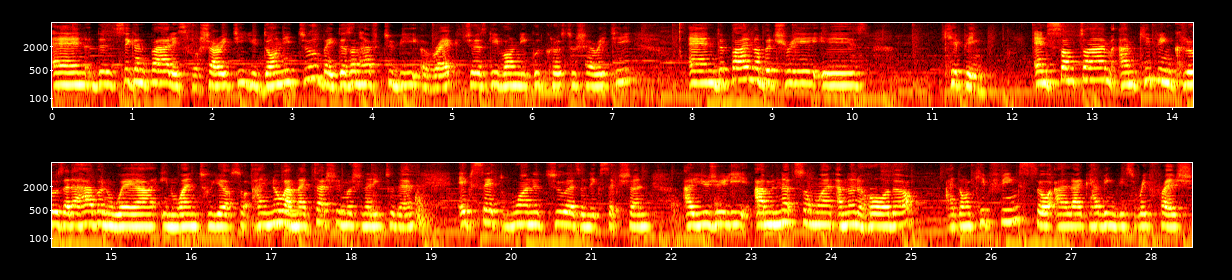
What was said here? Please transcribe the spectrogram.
And the second pile is for charity. You don't need to but it doesn't have to be a wreck. Just give only good clothes to charity and the pile number three is keeping and sometimes I'm keeping clothes that I haven't wear in one two years so I know I'm attached emotionally to them except one or two as an exception I usually, I'm not someone, I'm not a hoarder. I don't keep things, so I like having this refresh,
